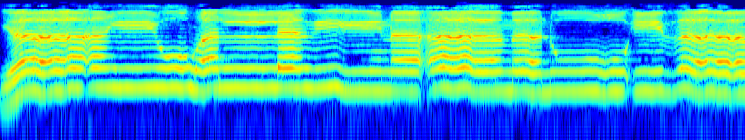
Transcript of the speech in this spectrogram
يَا أَيُّهَا الَّذِينَ آمَنُوا إِذَا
